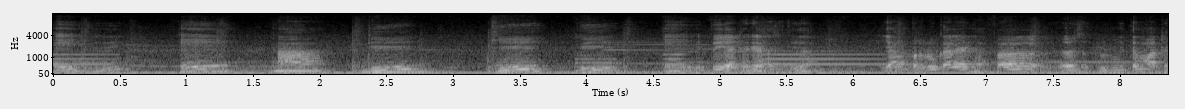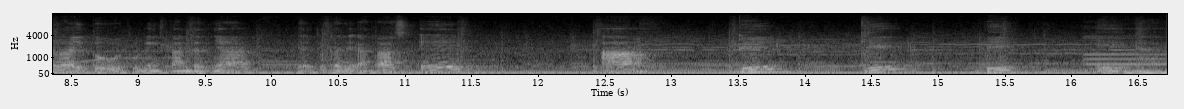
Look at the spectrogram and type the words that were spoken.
E. Jadi E A D G B E. Itu ya dari atas itu ya. Yang perlu kalian hafal eh, sebelum hitam adalah itu tuning standarnya yaitu dari atas E A D G B E. Nah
